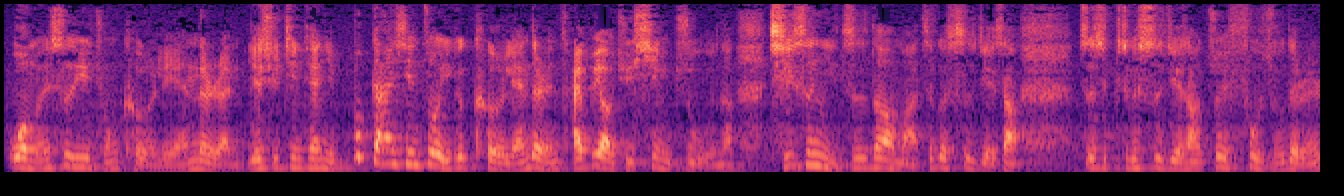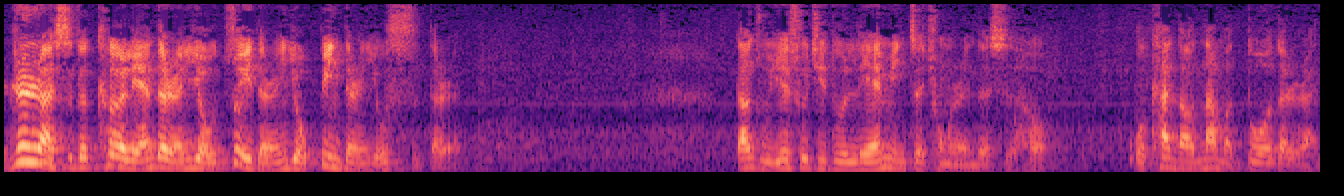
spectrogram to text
我们是一种可怜的人。也许今天你不甘心做一个可怜的人，才不要去信主呢。其实你知道吗？这个世界上，这是这个世界上最富足的人，仍然是个可怜的人，有罪的人，有病的人，有死的人。当主耶稣基督怜悯这群人的时候，我看到那么多的人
